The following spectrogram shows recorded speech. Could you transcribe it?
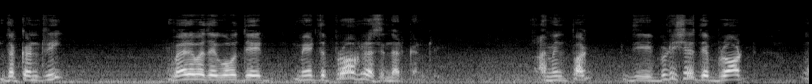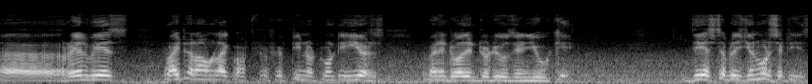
the country. Wherever they go, they made the progress in that country. I mean, the Britishers they brought uh, railways right around like after 15 or 20 years when it was introduced in UK. They established universities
